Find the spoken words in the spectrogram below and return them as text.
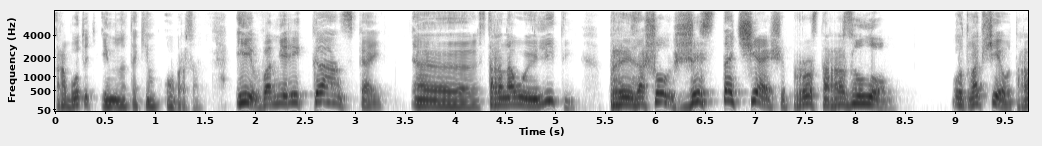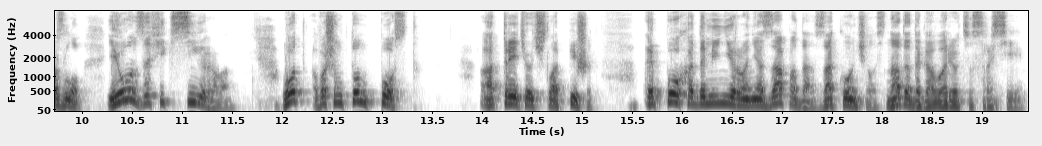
работать именно таким образом. И в американской э, страновой элиты произошел жесточайший просто разлом. Вот вообще вот разлом. И он зафиксирован. Вот Вашингтон-Пост от 3 числа пишет. Эпоха доминирования Запада закончилась. Надо договариваться с Россией.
